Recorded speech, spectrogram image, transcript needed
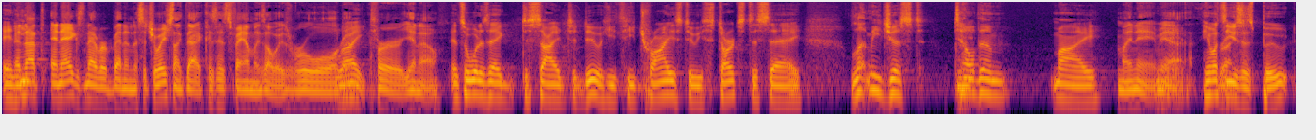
And, he- that and Egg's never been in a situation like that because his family's always ruled Right. for you know And so, what does Egg decide to do? He he tries to. He starts to say, "Let me just tell them my." my name. Yeah, Name. he wants to use his boot.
